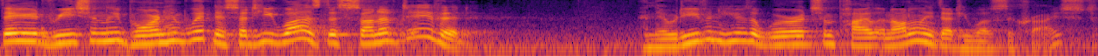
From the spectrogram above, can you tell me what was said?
They had recently borne him witness that he was the Son of David. And they would even hear the words from Pilate, not only that he was the Christ,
